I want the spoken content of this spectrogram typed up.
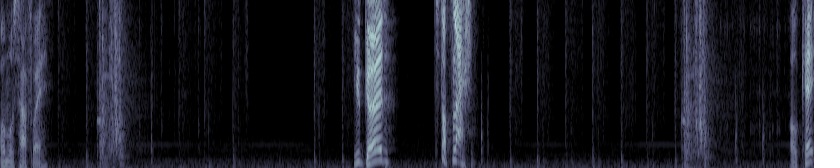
Almost halfway. You good? Stop flashing. Okay.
